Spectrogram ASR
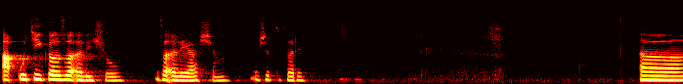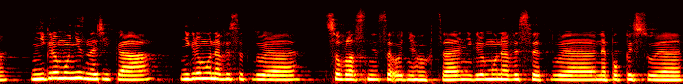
a utíkal za Elišou, za Eliášem. Už je to tady. A nikdo mu nic neříká, nikdo mu nevysvětluje, co vlastně se od něho chce, nikdo mu nevysvětluje, nepopisuje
